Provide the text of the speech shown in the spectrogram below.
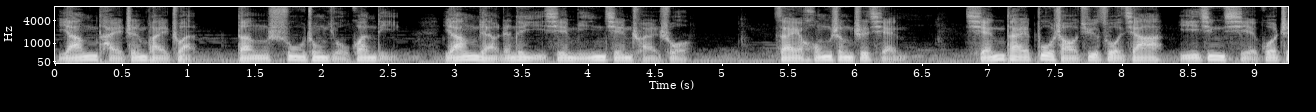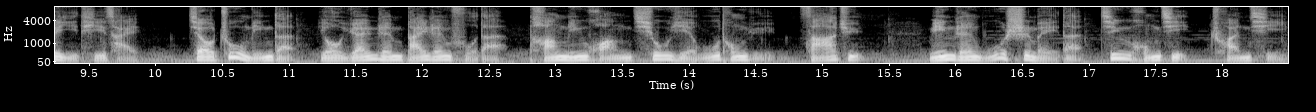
杨太真外传》等书中有关李杨两人的一些民间传说。在洪生之前，前代不少剧作家已经写过这一题材。较著名的有元人白人甫的《唐明皇秋野梧桐雨》杂剧，名人吴世美的《惊鸿记》传奇。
